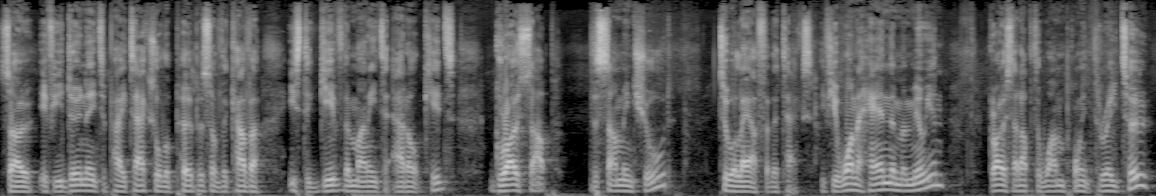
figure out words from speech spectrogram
So if you do need to pay tax, or the purpose of the cover is to give the money to adult kids, gross up the sum insured to allow for the tax. If you want to hand them a million, gross that up to 1.32,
